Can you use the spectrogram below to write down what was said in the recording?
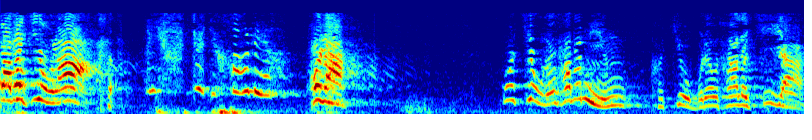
把他救了。哎呀，这就好了。好啥？我救了他的命，可救不了他的急呀。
